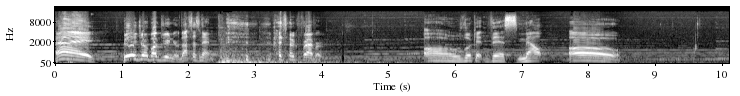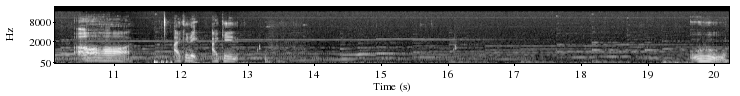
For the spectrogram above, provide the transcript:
Hey! Billy Joe Bob Jr., that's his name. that took forever. Oh, look at this. Mal. Oh. Oh. I can. I can. Ooh.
